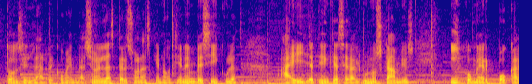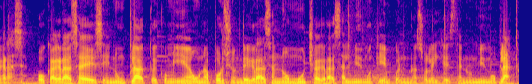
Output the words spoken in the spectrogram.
Entonces, la recomendación en las personas que no tienen vesícula, ahí ya tienen que hacer algunos cambios y comer poca grasa. Poca grasa es en un plato de comida una porción de grasa, no mucha grasa al mismo tiempo en una sola ingesta en un mismo plato,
